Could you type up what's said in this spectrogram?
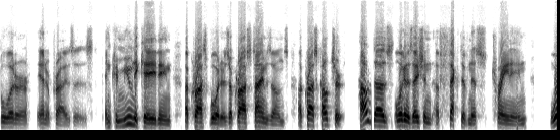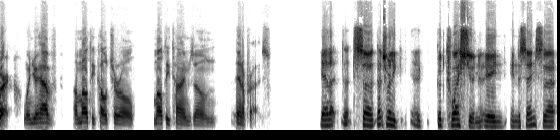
border enterprises and communicating across borders, across time zones, across cultures? How does organization effectiveness training work when you have a multicultural, multi-time zone enterprise? Yeah, that, that's uh, that's really a good question in in the sense that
